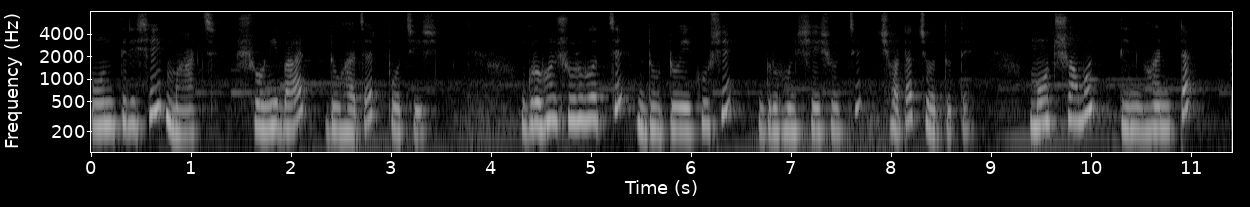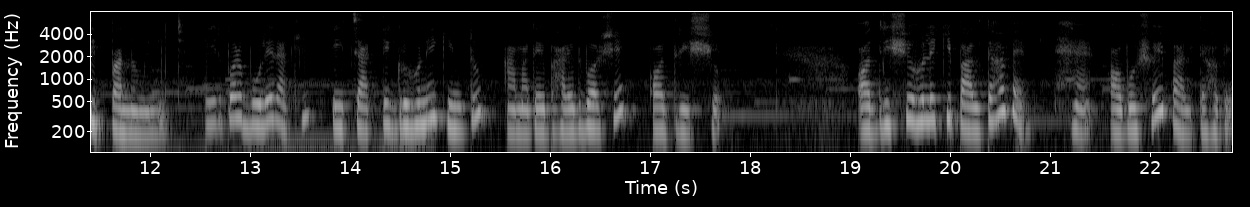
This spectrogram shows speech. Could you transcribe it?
উনত্রিশে মার্চ, শনিবার দু হাজার পঁচিশ। গ্রহণ শুরু হচ্ছে দুটো একুশে, গ্রহণ শেষ হচ্ছে ছটা চোদ্দোতে। মোট সময় তিন ঘণ্টা তিপ্পান্ন মিনিট। এরপর বলে রাখি, এই চারটি গ্রহণেই কিন্তু আমাদের ভারতবর্ষে অদৃশ্য। অদৃশ্য হলে কি পালতে হবে? হ্যাঁ অবশ্যই পালতে হবে।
